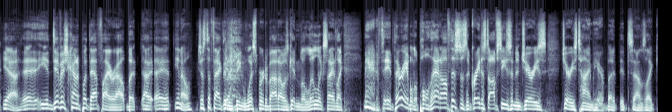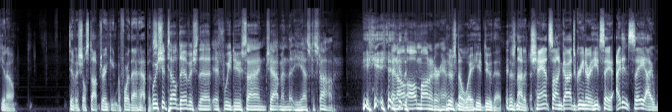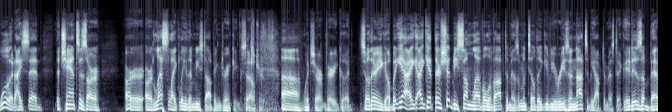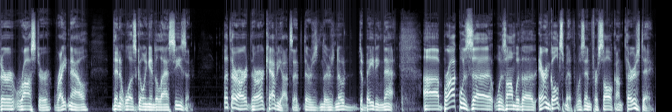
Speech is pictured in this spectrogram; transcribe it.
Yeah, uh, Divish kind of put that fire out, but I, I, you know, just the fact that it was being whispered about, I was getting a little excited. Like, man, if, they, if they're able to pull that off, this is the greatest offseason in Jerry's Jerry's time here. But it sounds like you know, Divish will stop drinking before that happens. We should tell Divish that if we do sign Chapman, that he has to stop. and I'll, I'll, monitor him. There's no way he'd do that. There's not a chance on God's green earth. He'd say, "I didn't say I would. I said the chances are." Are are less likely than me stopping drinking. So, uh, which aren't very good. So there you go. But yeah, I, I, get there should be some level of optimism until they give you a reason not to be optimistic. It is a better roster right now than it was going into last season. But there are there are caveats. That there's there's no debating that. Uh, Brock was uh, was on with uh, Aaron Goldsmith was in for Salk on Thursday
